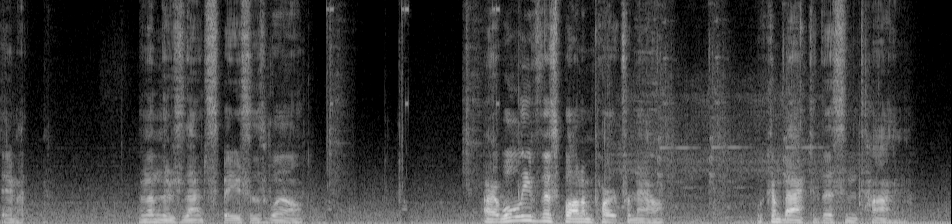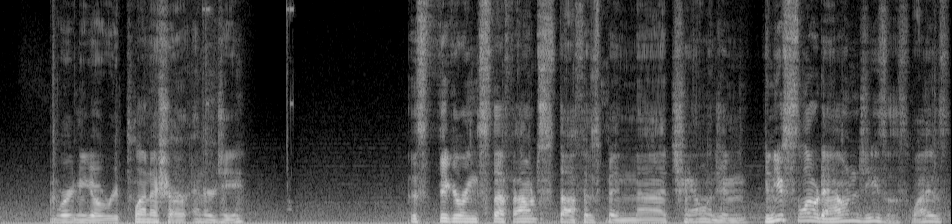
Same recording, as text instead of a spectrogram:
Damn it. And then there's that space as well. Alright, we'll leave this bottom part for now. We'll come back to this in time. And we're going to go replenish our energy. This figuring stuff out stuff has been uh, challenging. Can you slow down? Jesus, why is...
